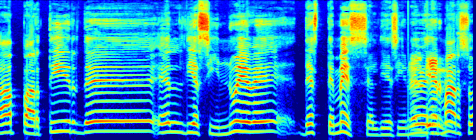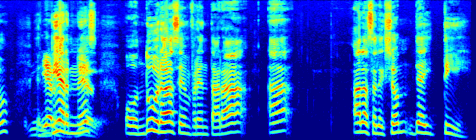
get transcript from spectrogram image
a partir de el 19 de este mes, el 19 de marzo, el viernes, Honduras se enfrentará a, a, la selección de Haití.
